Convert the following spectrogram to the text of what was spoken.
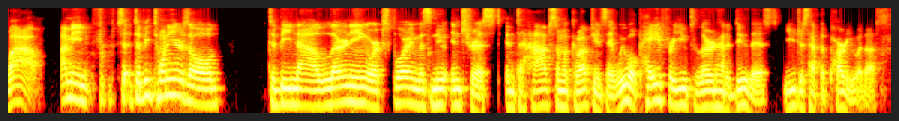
Wow. I mean, to, to be 20 years old to be now learning or exploring this new interest and to have someone come up to you and say, We will pay for you to learn how to do this. You just have to party with us.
